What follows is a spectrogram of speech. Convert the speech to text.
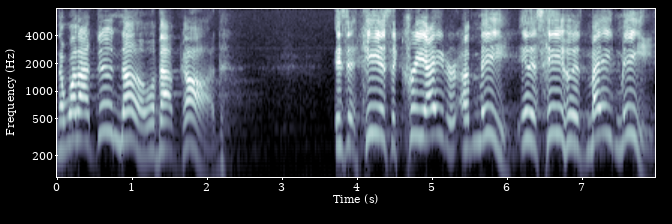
Now, what I do know about God is that He is the creator of me. It is He who has made me.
